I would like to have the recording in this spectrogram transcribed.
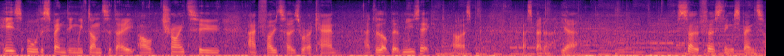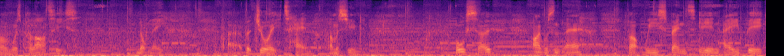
Here's all the spending we've done today. I'll try to add photos where I can. Add a little bit of music. Oh, that's, that's better, yeah. So the first thing we spent on was Pilates. Not me, uh, but Joy 10, I'm assuming. Also, I wasn't there, but we spent in a big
